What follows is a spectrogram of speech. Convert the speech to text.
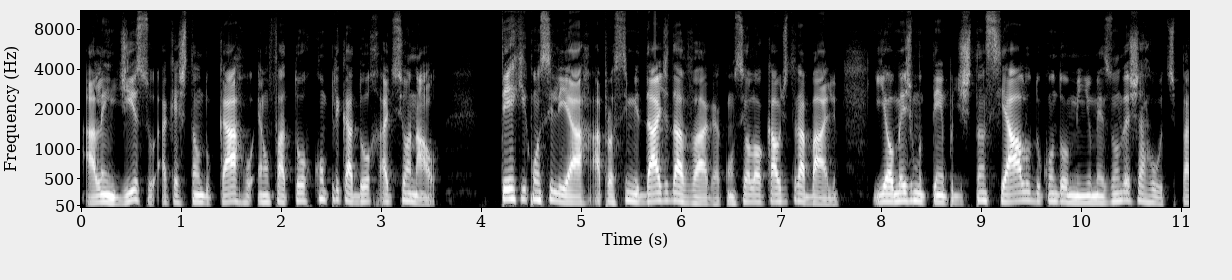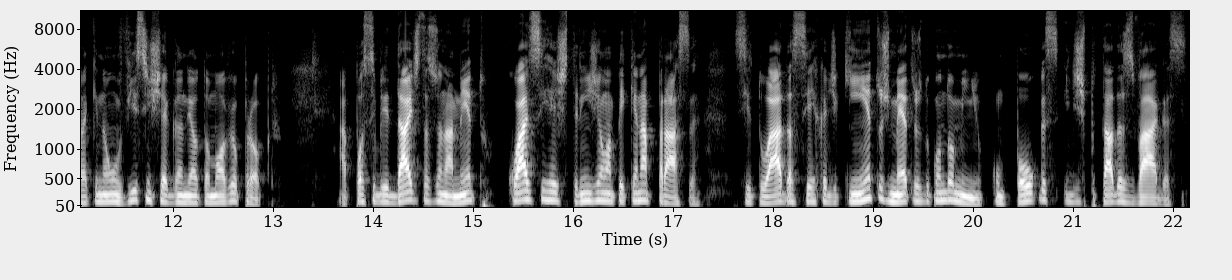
Além disso, a questão do carro é um fator complicador adicional. Ter que conciliar a proximidade da vaga com seu local de trabalho e, ao mesmo tempo, distanciá-lo do condomínio Maison de Charrutes para que não o vissem chegando em automóvel próprio. A possibilidade de estacionamento quase se restringe a uma pequena praça, situada a cerca de 500 metros do condomínio, com poucas e disputadas vagas,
